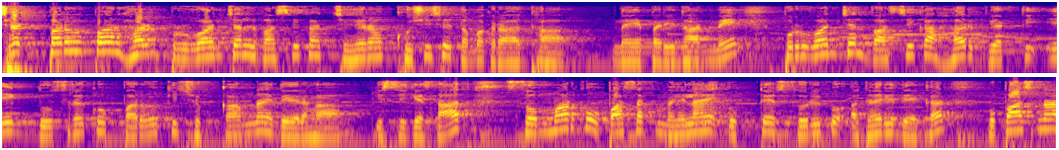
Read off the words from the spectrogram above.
छठ पर्व पर हर पूर्वांचल वासी का चेहरा खुशी से दमक रहा था। नए परिधान में पूर्वांचल वासी का हर व्यक्ति एक दूसरे को पर्व की शुभकामनाएँ दे रहा। इसी के साथ सोमवार को उपासक महिलाएँ उगते सूर्य को अधैर्य देकर उपासना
